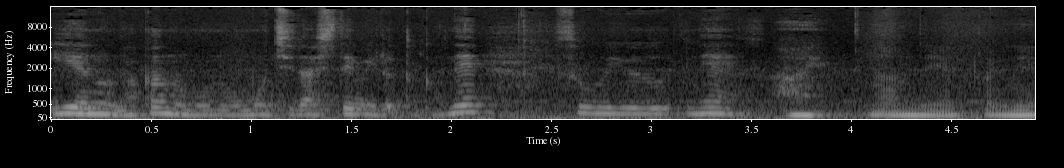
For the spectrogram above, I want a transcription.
家の中のものを持ち出してみるとかね。そういうね。はい、なんでやっぱりね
